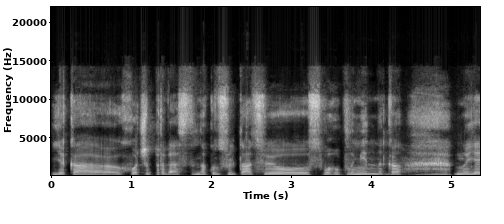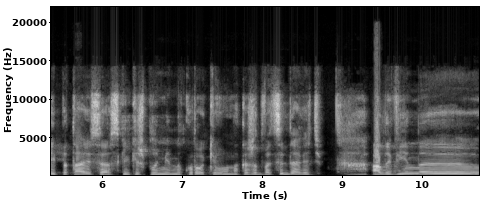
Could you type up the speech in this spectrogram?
яка хоче привезти на консультацію свого племінника. Ну, я й питаюся, а скільки ж племіннику років? Вона каже, 29. Але він, е,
